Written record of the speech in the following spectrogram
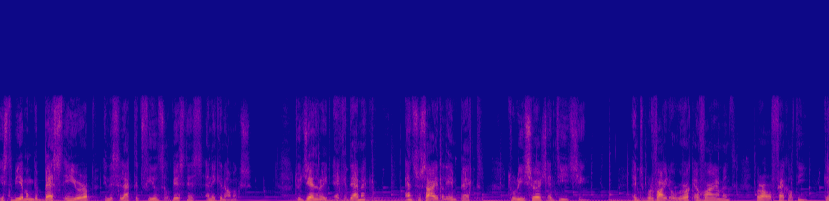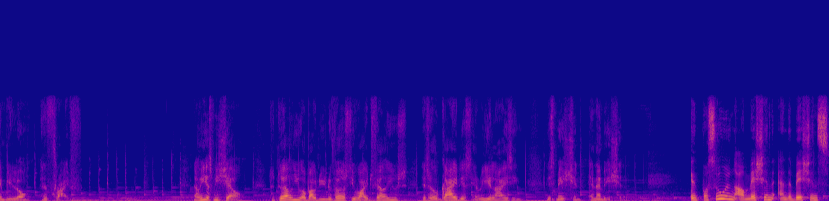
is to be among the best in Europe in the selected fields of business and economics, to generate academic and societal impact through research and teaching, and to provide a work environment where our faculty can belong and thrive. Now here's Michelle to tell you about the university-wide values that will guide us in realizing this mission and ambition. In pursuing our mission and ambitions,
